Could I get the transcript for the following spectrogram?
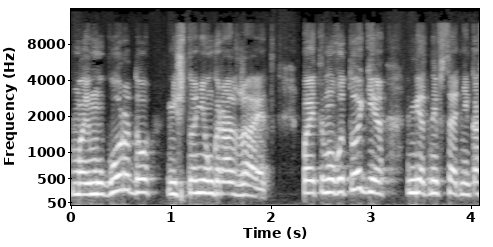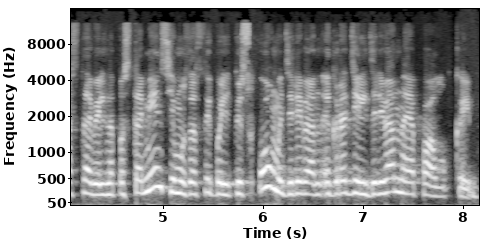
моему городу ничто не угрожает. Поэтому в итоге медный всадник оставили на постаменте, ему засыпали песком и деревян... оградили деревянной опалубкой.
